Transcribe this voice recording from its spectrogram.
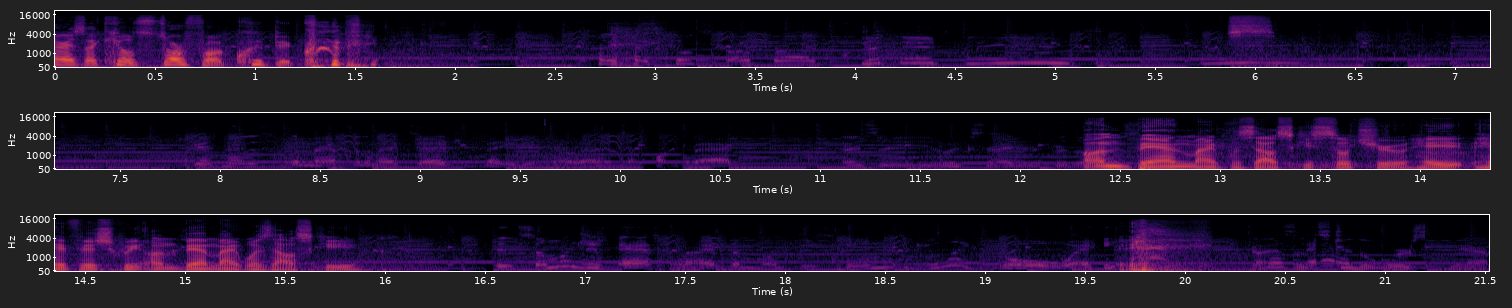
Guys, I killed Starfrog. Clip it, clip it. I killed Starfrog. Clip it, please. You guys know this is the map for the Night's Edge? Bet you didn't know that. It's a fun fact. Guys, are you excited for the Unban Mike Wazowski. So true. Hey, hey, fish. Can we unban Mike Wazowski? Did someone just ask when I have the monkey skin? Can you like go away? Guys, let's do the worst map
